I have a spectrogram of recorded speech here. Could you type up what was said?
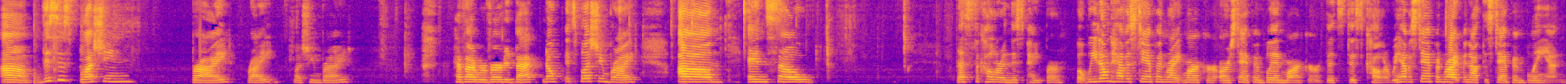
Um, this is Blushing Bride, right? Blushing Bride. Have I reverted back? Nope, it's Blushing Bride. Um, and so that's the color in this paper. But we don't have a Stampin' Write marker or a Stampin' Blend marker that's this color. We have a Stampin' Write, but not the Stampin' Blend.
